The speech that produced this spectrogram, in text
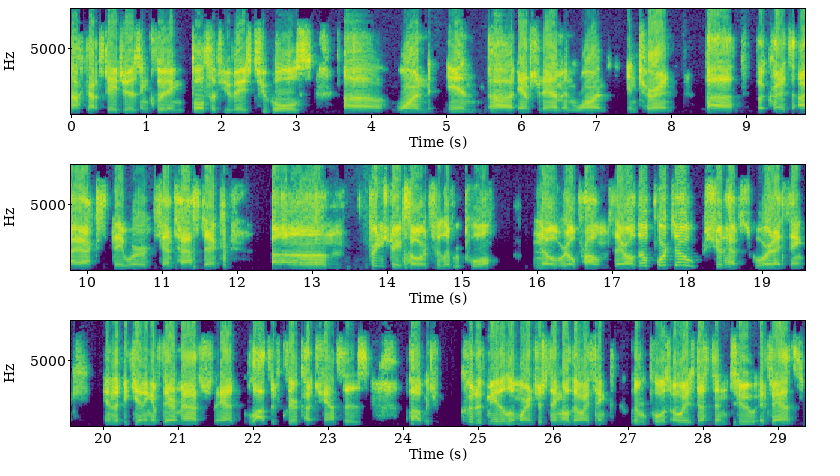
knockout stages, including both of Juve's two goals, uh, one in uh, Amsterdam and one in Turin. Uh, but credit to Ajax, they were fantastic. Um, pretty straightforward for Liverpool. No real problems there. Although Porto should have scored, I think, in the beginning of their match. They had lots of clear cut chances, uh, which could have made it a little more interesting. Although I think Liverpool is always destined to advance.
